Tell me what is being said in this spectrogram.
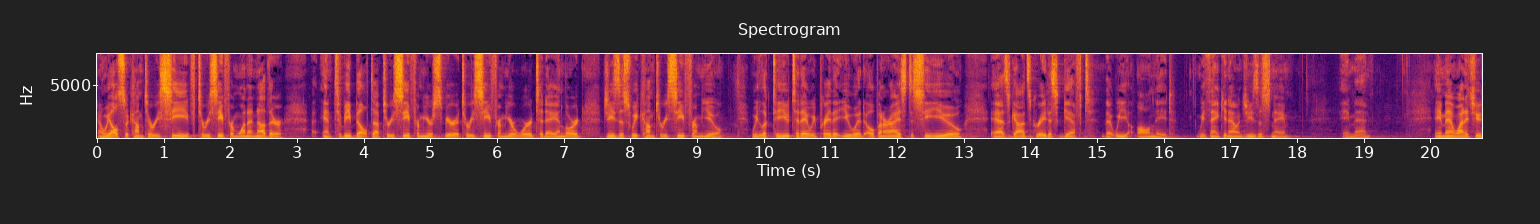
and we also come to receive, to receive from one another and to be built up, to receive from your spirit, to receive from your word today. And Lord Jesus, we come to receive from you. We look to you today. We pray that you would open our eyes to see you as God's greatest gift that we all need. We thank you now in Jesus' name. Amen. Amen. Why don't you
